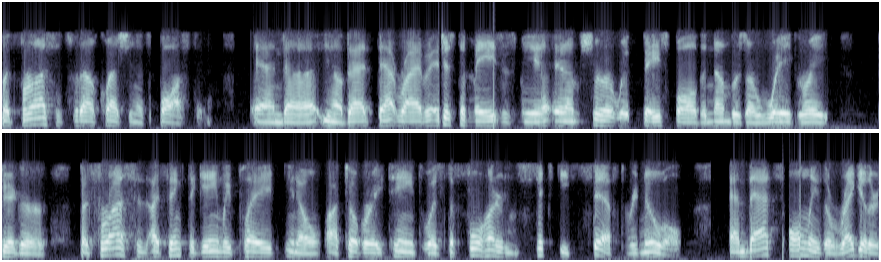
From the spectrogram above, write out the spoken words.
but for us, it's without question, it's Boston. And uh, you know that that rivalry it just amazes me, and I'm sure with baseball the numbers are way great, bigger. But for us, I think the game we played, you know, October 18th was the 465th renewal, and that's only the regular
